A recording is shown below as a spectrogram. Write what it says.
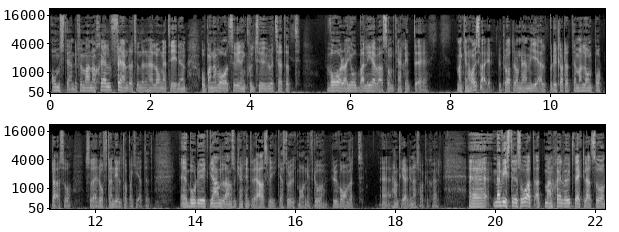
omständig för man har själv förändrats under den här långa tiden och man har valt sig vid en kultur och ett sätt att vara, jobba, leva som kanske inte man kan ha i Sverige. Du pratar om det här med hjälp och det är klart att är man långt borta så, så är det ofta en del av paketet. Eh, bor du i ett grannland så kanske inte det är alls lika stor utmaning för då är du van vid att eh, hantera dina saker själv. Eh, men visst är det så att, att man själv har utvecklats och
